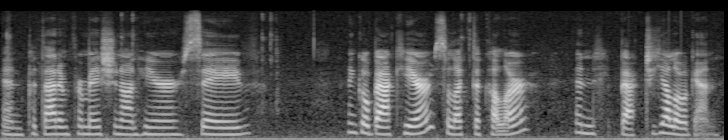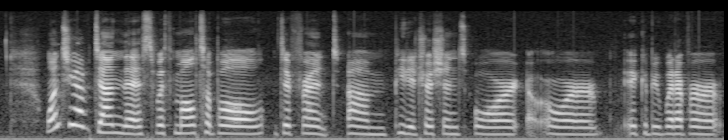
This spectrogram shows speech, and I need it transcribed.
and put that information on here, save, and go back here, select the color, and back to yellow again. Once you have done this with multiple different um, pediatricians or, or it could be whatever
